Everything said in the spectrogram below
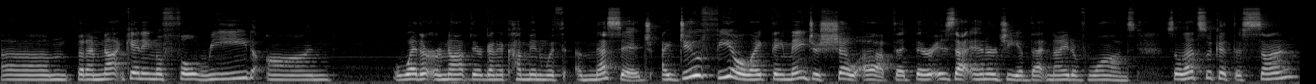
um, but I'm not getting a full read on whether or not they're going to come in with a message. I do feel like they may just show up, that there is that energy of that Knight of Wands. So let's look at the Sun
